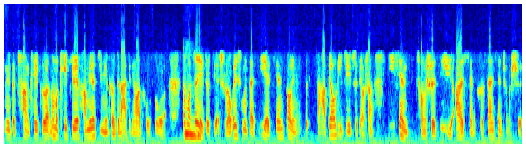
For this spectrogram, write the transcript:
那个唱 K 歌，那么 K T V 旁边的居民可能就拿起电话投诉了。那么这也就解释了为什么在夜间噪音达标率这一指标上，一线城市低于二线和三线城市。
